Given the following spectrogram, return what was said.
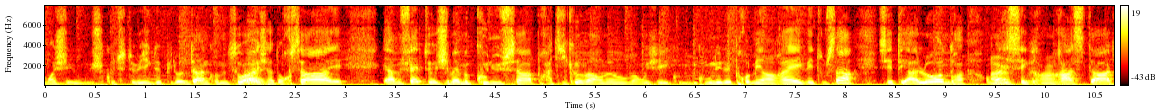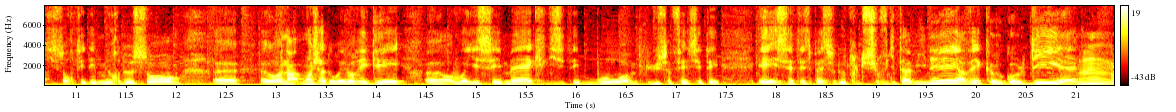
moi j'écoute cette musique depuis longtemps comme toi, Ouais. et j'adore ça et, et en fait j'ai même connu ça pratiquement au même moment où j'ai connu les premiers en rave et tout ça. C'était à Londres, on voyait ces grands rastas qui sortaient des murs de son. euh, euh, on a, moi j'adorais le reggae, euh, on voyait ces mecs qui étaient beaux en plus. Fait, c'était et cette espèce de truc survitaminé avec Goldie, hein, Mmh,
